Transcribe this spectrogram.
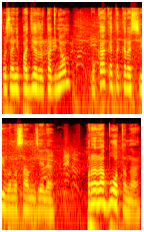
Пусть они поддержат огнем. Ну как это красиво на самом деле. Проработано.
